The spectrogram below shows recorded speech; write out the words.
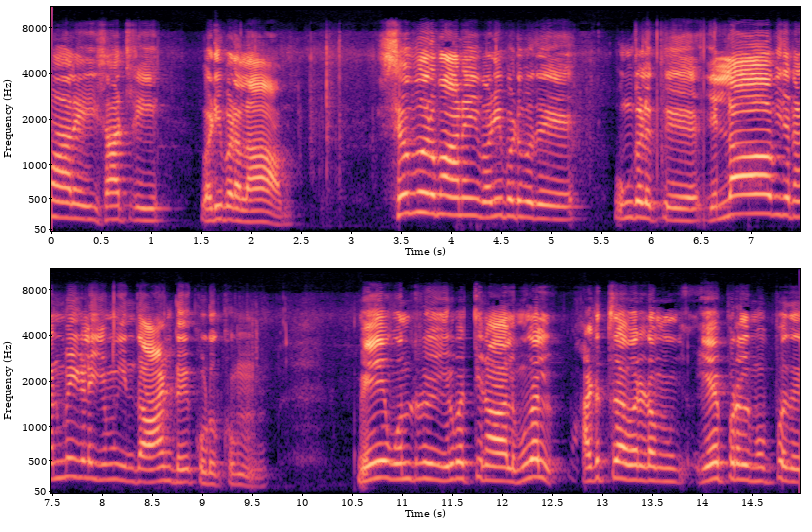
மாலை சாற்றி வழிபடலாம். சிவபெருமானை வழிபடுவது உங்களுக்கு எல்லாவித நன்மைகளையும் இந்த ஆண்டு கொடுக்கும். மே ஒன்று இருபத்தி நாலு முதல் அடுத்த வருடம் ஏப்ரல் முப்பது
